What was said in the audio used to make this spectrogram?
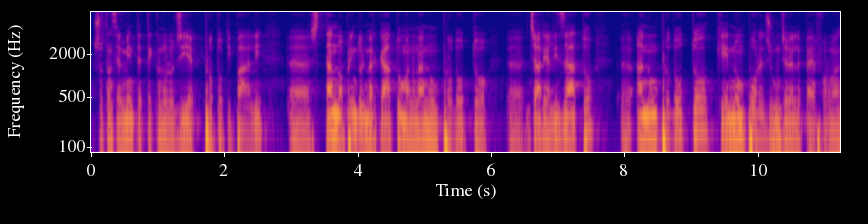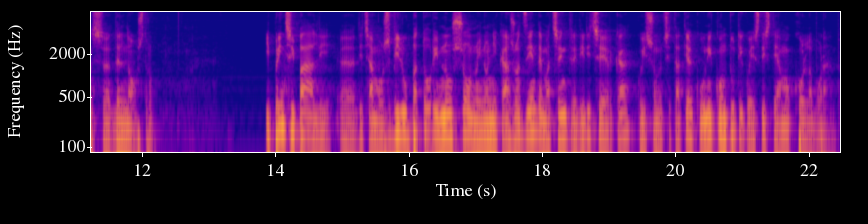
sostanzialmente tecnologie prototipali, eh, stanno aprendo il mercato ma non hanno un prodotto eh, già realizzato, eh, hanno un prodotto che non può raggiungere le performance del nostro i principali eh, diciamo, sviluppatori non sono in ogni caso aziende ma centri di ricerca, qui sono citati alcuni, con tutti questi stiamo collaborando.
